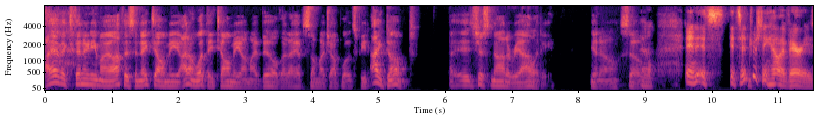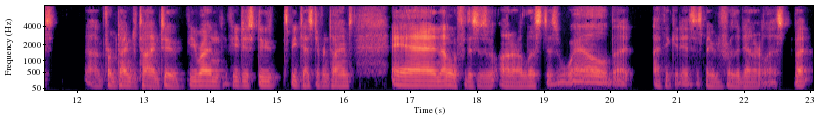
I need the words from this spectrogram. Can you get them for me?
I have Xfinity in my office, and they tell me I don't know what they tell me on my bill that I have so much upload speed. I don't. Uh, It's just not a reality, you know. So Yeah. And it's, it's interesting how it varies. Um, from time to time too. If you run, if you just do speed tests different times, and I don't know if this is on our list as well, but I think it is. It's maybe further down our list. But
